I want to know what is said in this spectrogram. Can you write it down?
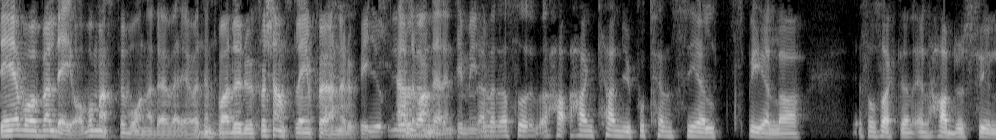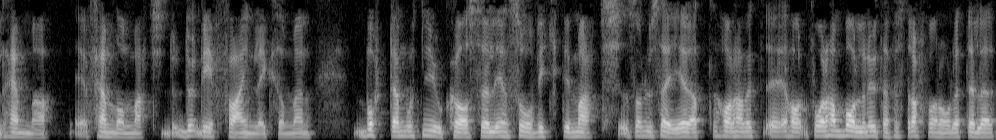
det var väl det jag var mest förvånad över. Jag vet inte, vad hade du för känsla inför när du fick elvan där en timme innan? Nej, men alltså, han kan ju potentiellt spela som sagt en, en Huddersfield hemma 5-0 match. Det är fine liksom men borta mot Newcastle i en så viktig match som du säger att har han ett, får han bollen utanför straffområdet eller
